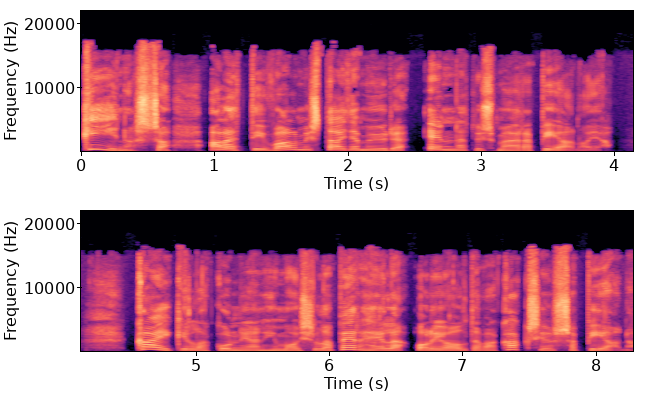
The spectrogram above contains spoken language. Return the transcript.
Kiinassa alettiin valmistaa ja myydä ennätysmäärä pianoja. Kaikilla kunnianhimoisilla perheillä oli oltava kaksiossa piano.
